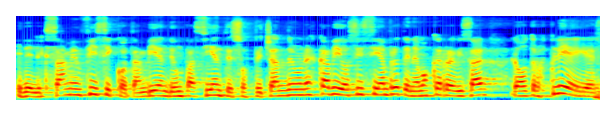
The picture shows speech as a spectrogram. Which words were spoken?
en el examen físico también de un paciente sospechando en una escabiosis, siempre tenemos que revisar los otros pliegues,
